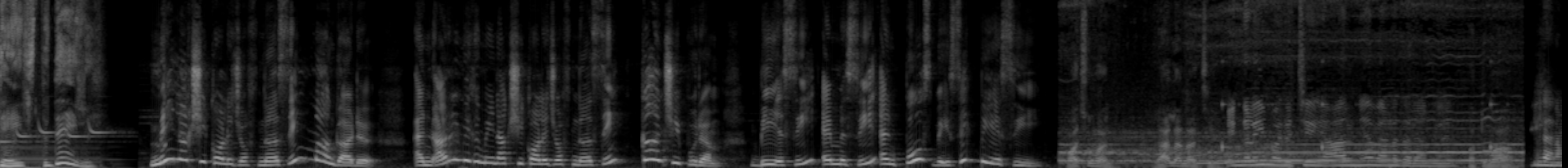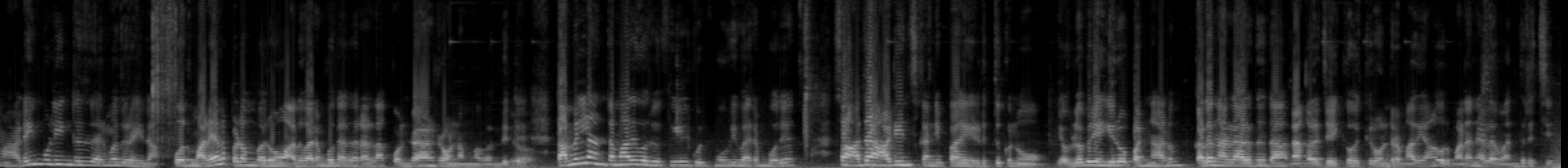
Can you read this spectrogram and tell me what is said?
Taste the Daily. Meenakshi College of Nursing, Mangadu, and Aranmiga Meenakshi College of Nursing, Kanchipuram, BSc, MSc, and Post Basic BSc. Watchman வேலை என்னாச்சு? எங்களையும் மதிச்சு யாருன்னே வேலை தராங்க. பத்துமா? இல்ல நம்ம அடைமொழின்றது தர்மதுரை தான் ஒரு மலையாள படம் வரும் அது வரும்போது அதை நல்லா கொண்டாடுறோம் நம்ம வந்துட்டு. தமிழ்ல அந்த மாதிரி ஒரு ஃபீல் குட் மூவி வரும்போது ஸோ அதை ஆடியன்ஸ் கண்டிப்பா எடுத்துக்கணும். எவ்வளவு பெரிய ஹீரோ பண்ணாலும் கதை நல்லா இருந்ததா நாங்க அதை ஜெயிக்க வைக்கிறோன்ற மாதிரியான ஒரு மனநிலை வந்துருச்சு.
